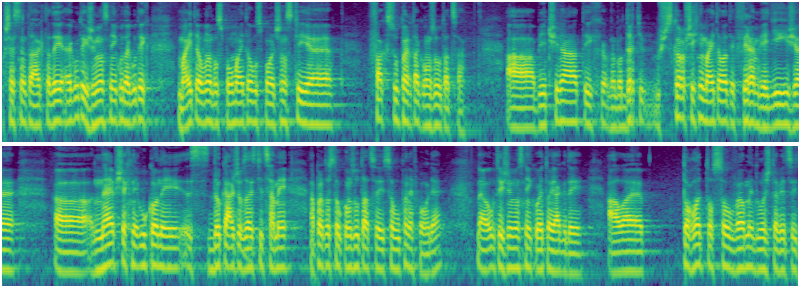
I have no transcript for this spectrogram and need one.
Přesně tak. Tady jak u těch živnostníků, tak u těch majitelů nebo spolumajitelů společnosti je fakt super ta konzultace. A většina těch, nebo drti, už skoro všichni majitelé těch firm vědí, že uh, ne všechny úkony dokážou zajistit sami a proto s tou konzultací jsou úplně v pohodě. Uh, u těch živnostníků je to jak kdy, ale tohle to jsou velmi důležité věci,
